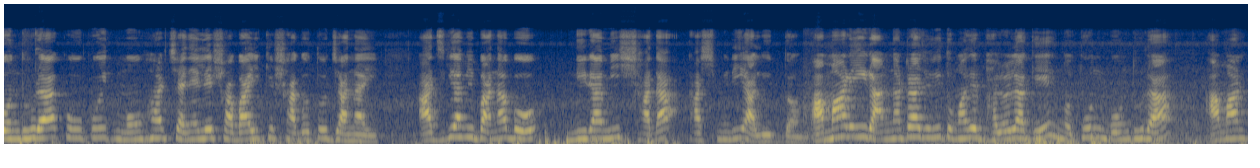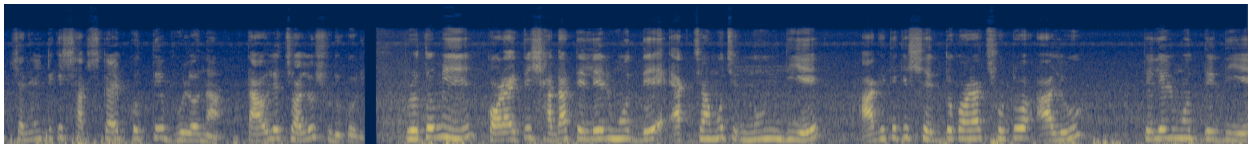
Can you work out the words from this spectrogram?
বন্ধুরা কুকুইত মৌহার চ্যানেলে সবাইকে স্বাগত জানাই। আজকে আমি বানাবো নিরামিষ সাদা কাশ্মীরি আলুর দম। আমার এই রান্নাটা যদি তোমাদের ভালো লাগে, নতুন বন্ধুরা, আমার চ্যানেলটিকে সাবস্ক্রাইব করতে ভুলো না। তাহলে চলো শুরু করি। প্রথমে কড়াইতে সাদা তেলের মধ্যে এক চামচ নুন দিয়ে, আগে থেকে সেদ্ধ করা ছোট আলু তেলের মধ্যে দিয়ে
